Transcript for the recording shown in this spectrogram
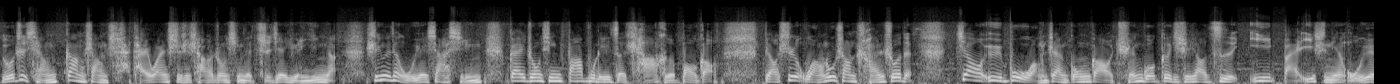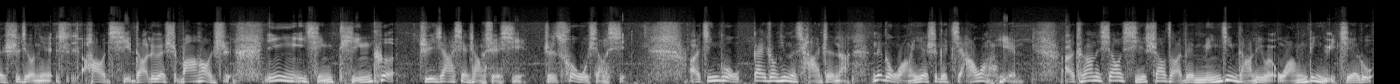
罗志强杠上台湾事实查核中心的直接原因啊，是因为在五月下旬，该中心发布了一则查核报告，表示网络上传说的教育部网站公告，全国各级学校自一百一十年五月十九年号起到六月十八号止，因应疫情停课居家线上学习，这是错误消息。而经过该中心的查证啊，那个网页是个假网页。而同样的消息稍早被民进党立委王定宇揭露，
